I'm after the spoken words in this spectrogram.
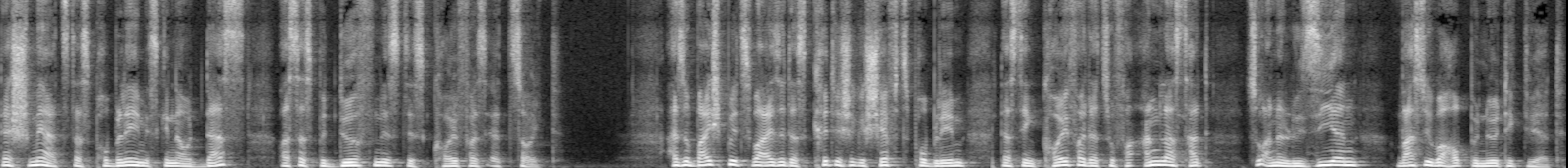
Der Schmerz, das Problem ist genau das, was das Bedürfnis des Käufers erzeugt. Also beispielsweise das kritische Geschäftsproblem, das den Käufer dazu veranlasst hat, zu analysieren, was überhaupt benötigt wird.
